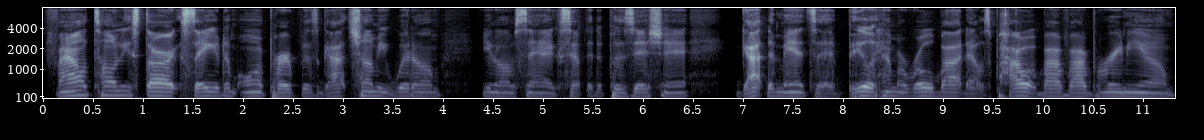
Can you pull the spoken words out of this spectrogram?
Found Tony Stark, saved him on purpose, got chummy with him you know what I'm saying, accepted the position, got the man to build him a robot that was powered by vibranium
